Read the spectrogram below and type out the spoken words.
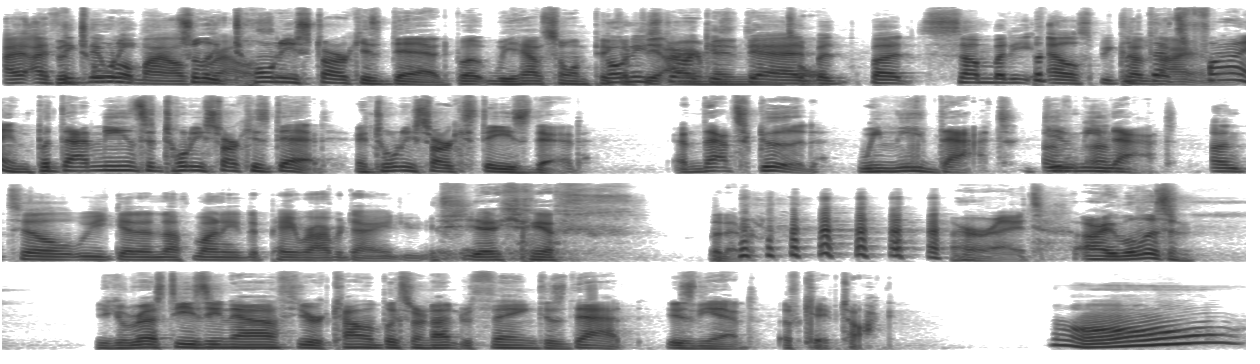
I, I think Tony, they will. Miles so like Morales Tony it. Stark is dead, but we have someone pick Tony up the Stark Iron is Man dead, mantle. but but somebody else becomes. But that's Iron Man. fine. But that means that Tony Stark is dead, and Tony Stark stays dead, and that's good. We need that. Give Un- me un- that. until we get enough money to pay Robert Downey Jr. Yeah, yeah. Whatever. All right. All right. Well, listen. You can rest easy now if your comic books are not your thing, because that is the end of Cape Talk. Oh,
